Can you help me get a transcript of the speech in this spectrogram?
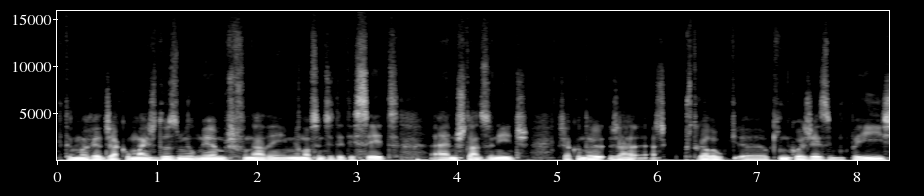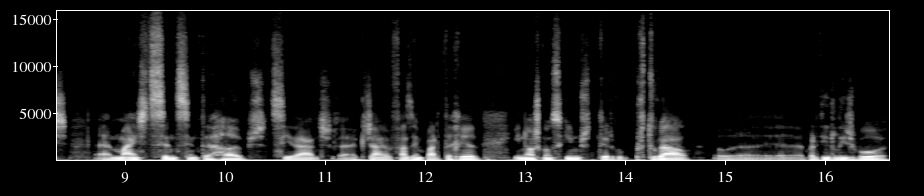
que tem uma rede já com mais de 12 mil membros, fundada em 1987 uh, nos Estados Unidos, já, já acho que Portugal é o, uh, o 50 país, mais de 160 hubs de cidades que já fazem parte da rede e nós conseguimos ter Portugal a partir de Lisboa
